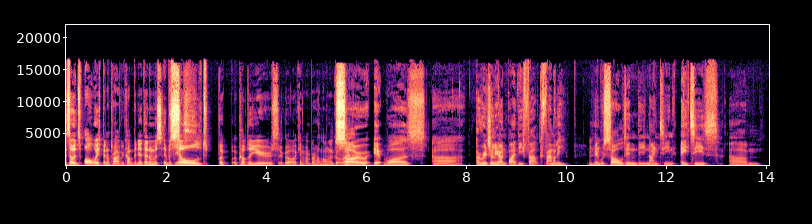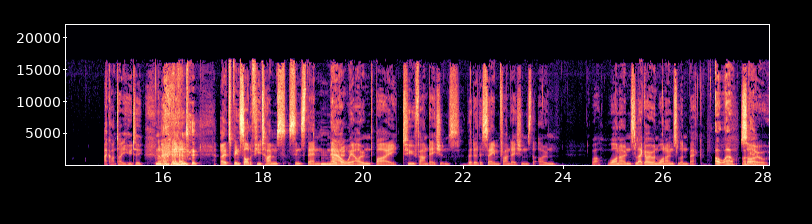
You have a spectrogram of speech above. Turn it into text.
So it's always been a private company. And then it was it was Yes. sold a, a couple of years ago. I can't remember how long ago. right? So it was uh, originally owned by the Falck family. Mm-hmm. It was sold in the 1980s. Um, I can't tell you who to. And it's been sold a few times since then. now okay. we're owned by two foundations that are the same foundations that own. Well, one owns Lego and one owns Lundbeck. Oh wow. Okay. So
